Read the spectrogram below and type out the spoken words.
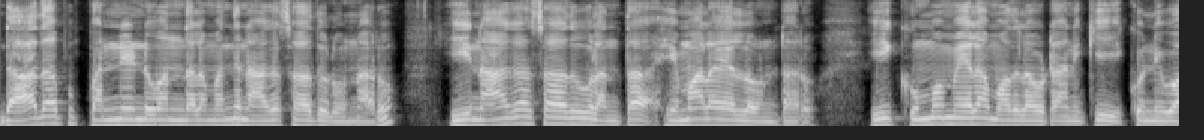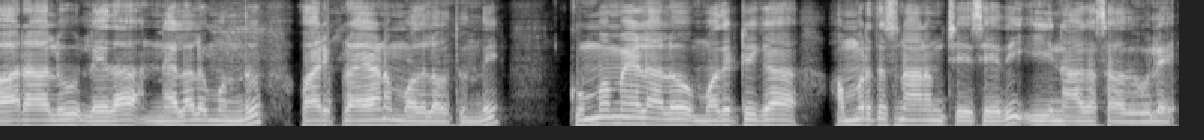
దాదాపు పన్నెండు వందల మంది నాగసాధువులు ఉన్నారు. ఈ నాగసాధువులంతా హిమాలయాల్లో ఉంటారు. ఈ కుంభమేళా మొదలవటానికి కొన్ని వారాలు లేదా నెలల ముందు వారి ప్రయాణం మొదలవుతుంది. కుంభమేళాలో మొదటిగా అమృత స్నానం చేసేది ఈ నాగసాధువులే.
